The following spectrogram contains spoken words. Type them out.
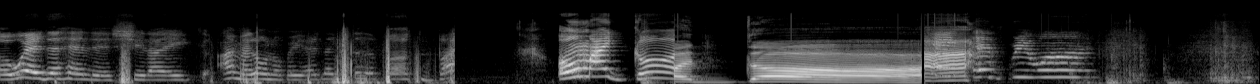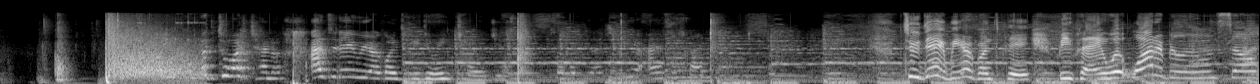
Oh, where the hell is she? Like, I'm alone over here. Like, what the fuck? Bye. Oh my god. Uh, hey, everyone. Welcome to our channel and today we are going to be doing challenges. So hope you like the video and subscribe. Today we are going to play, be playing with water balloons. So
